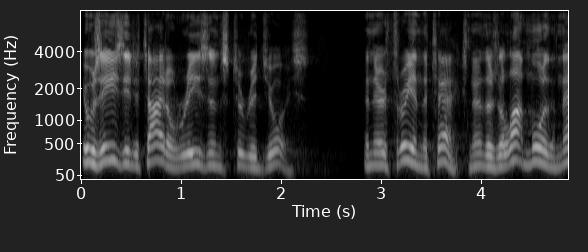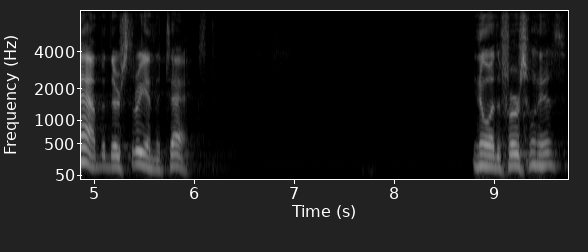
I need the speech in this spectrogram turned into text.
It was easy to title Reasons to Rejoice. And there are three in the text. Now, there's a lot more than that, but there's three in the text. You know what the first one is?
